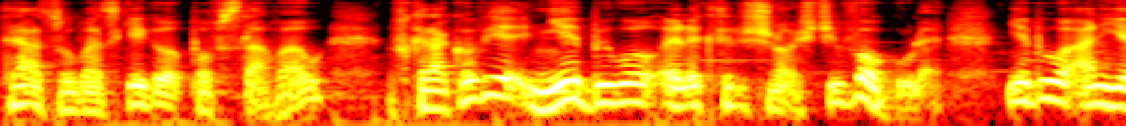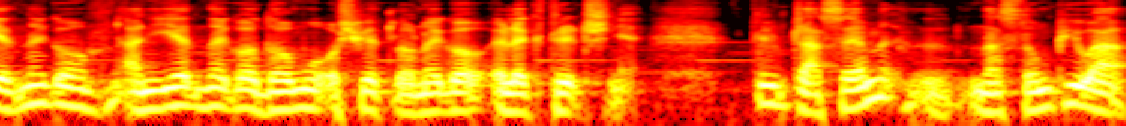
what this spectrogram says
Teatr Słowackiego powstawał, w Krakowie nie było elektryczności w ogóle. Nie było ani jednego, ani jednego domu oświetlonego elektrycznie. Tymczasem y, nastąpiła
